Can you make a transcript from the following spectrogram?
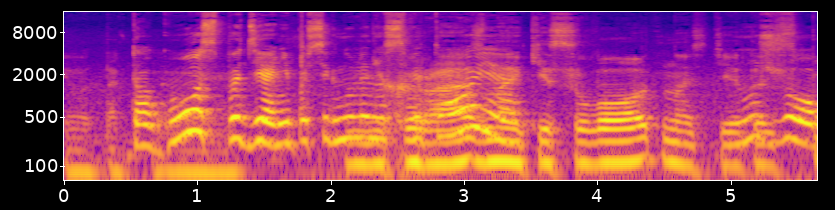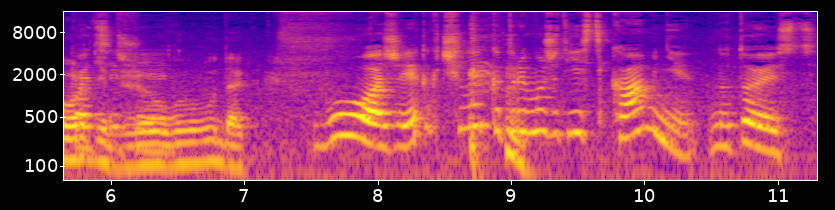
и вот так. да господи, они посягнули У на них разная святое. кислотность, Ну, это испортит тебе. желудок. Боже, я как человек, который может есть камни, ну то есть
